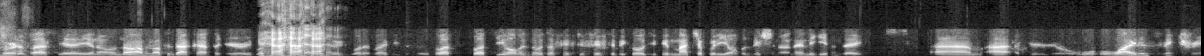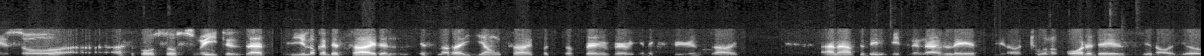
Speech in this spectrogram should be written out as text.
Further back, yeah, you know. No, I'm not in that category, but doing whatever I need to do. But but you always know it's a 50-50 because you can match up with the opposition on any given day. Um, I, why this victory is so, I suppose, so sweet is that you look at this side and it's not a young side, but it's a very, very inexperienced side. And after being beaten in Adelaide, you know, two and a quarter days, you know, your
